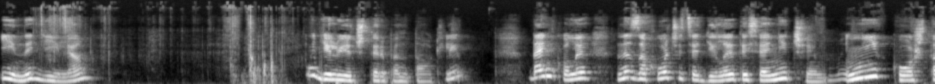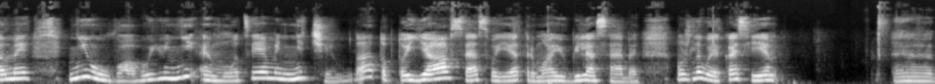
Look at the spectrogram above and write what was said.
І неділя. Неділю є 4 пентаклі. День, коли не захочеться ділитися нічим, ні коштами, ні увагою, ні емоціями, нічим. Да? Тобто я все своє тримаю біля себе. Можливо, якась є е,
